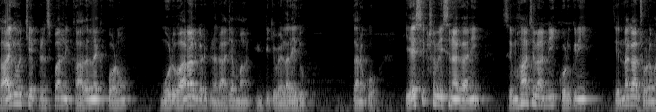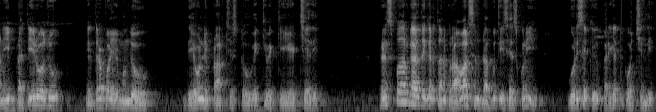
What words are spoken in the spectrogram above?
తాగి వచ్చే ప్రిన్సిపాల్ని కాదనలేకపోవడం మూడు వారాలు గడిపిన రాజమ్మ ఇంటికి వెళ్ళలేదు. తనకు ఏ శిక్ష వేసినా గాని సింహాచలాన్ని కొడుకుని తిన్నగా చూడమని ప్రతిరోజు నిద్రపోయే ముందు దేవుణ్ణి ప్రార్థిస్తూ వెక్కి వెక్కి ఏడ్చేది. ప్రిన్సిపాల్ గారి దగ్గర తనకు రావాల్సిన డబ్బు తీసేసుకుని గుడిసెకి పరిగెత్తుకు వచ్చింది.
